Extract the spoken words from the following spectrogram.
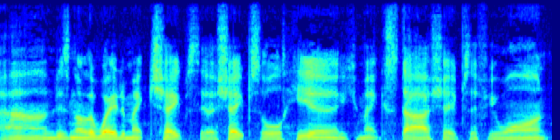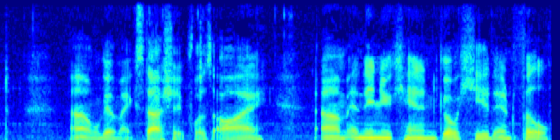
Um, there's another way to make shapes. There are shapes all here. You can make star shapes if you want. Um, we're going to make star shape for his eye. Um, and then you can go ahead and fill.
